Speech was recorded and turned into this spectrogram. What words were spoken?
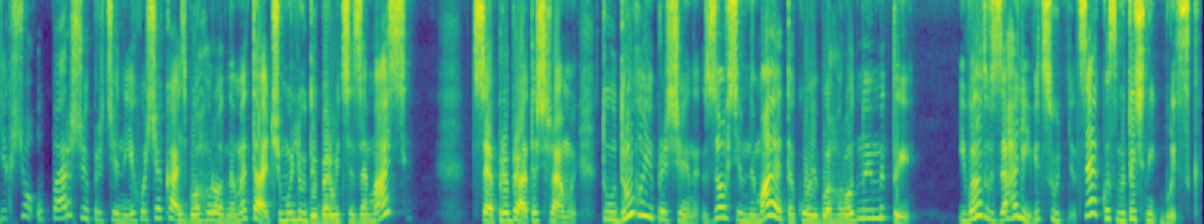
Якщо у першої причини є хоч якась благородна мета, чому люди беруться за мазь, це прибрати шрами, то у другої причини зовсім немає такої благородної мети. І вона тут взагалі відсутня. Це косметичний блиск.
